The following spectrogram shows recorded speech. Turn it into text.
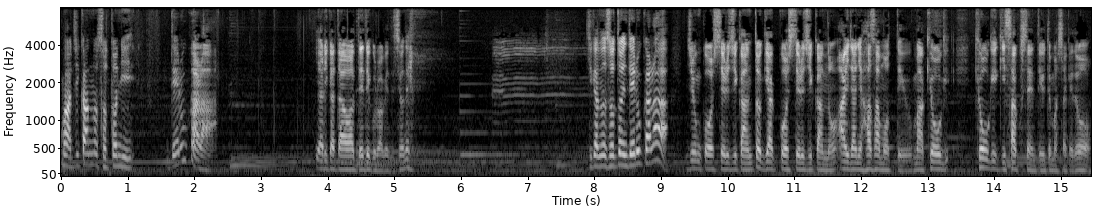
まあ時間の外に出るから、やり方は出てくるわけですよね。時間の外に出るから、巡航してる時間と逆行してる時間の間に挟もうっていう、まあ競技、競撃作戦って言ってましたけど、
